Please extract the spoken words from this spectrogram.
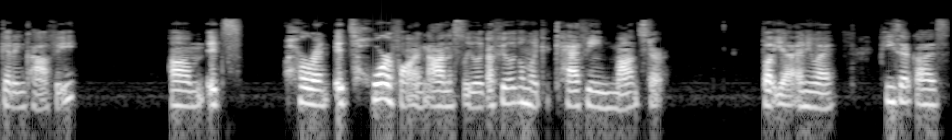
getting coffee. Um, it's horrend- it's horrifying, honestly. Like I feel like I'm like a caffeine monster. But yeah, anyway, peace out, guys.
